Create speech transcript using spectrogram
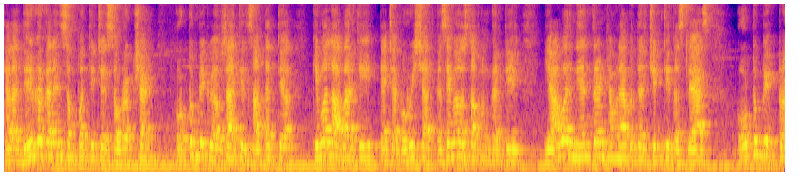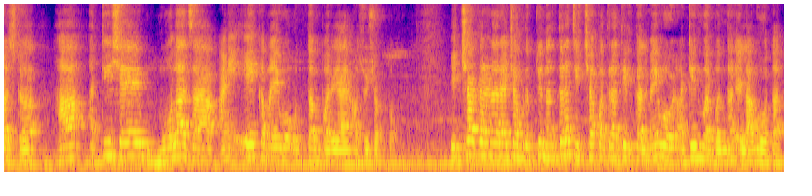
त्याला दीर्घकालीन संपत्तीचे संरक्षण कौटुंबिक व्यवसायातील सातत्य किंवा लाभार्थी त्याच्या भविष्यात कसे व्यवस्थापन करतील यावर नियंत्रण ठेवण्याबद्दल चिंतित असल्यास कौटुंबिक ट्रस्ट हा अतिशय मोलाचा आणि एकमेव उत्तम पर्याय असू शकतो. इच्छा करणाऱ्याच्या मृत्यूनंतरच इच्छापत्रातील कलमे व अटींवर बंधने लागू होतात.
